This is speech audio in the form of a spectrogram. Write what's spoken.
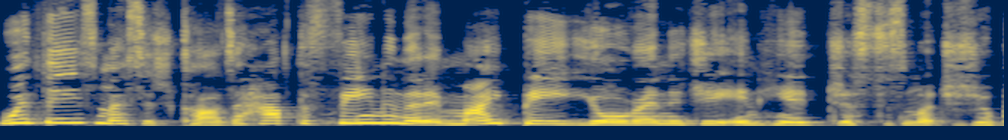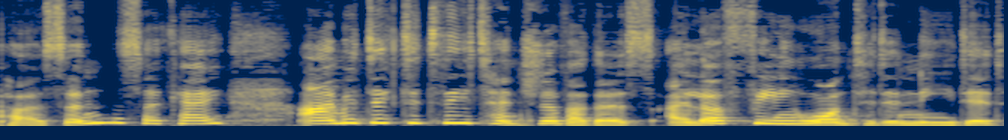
with these message cards, I have the feeling that it might be your energy in here just as much as your person's, okay? I'm addicted to the attention of others. I love feeling wanted and needed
